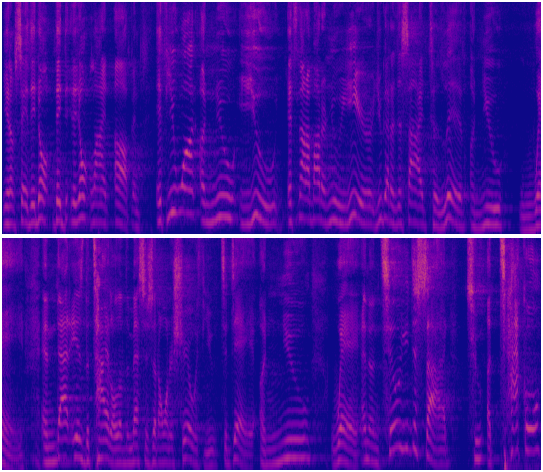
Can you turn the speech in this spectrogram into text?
You know what I'm saying? They don't, they, they don't line up. And if you want a new you, it's not about a new year. You got to decide to live a new way. And that is the title of the message that I want to share with you today a new way. And until you decide to a tackle,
